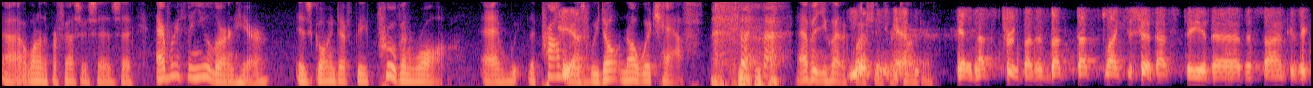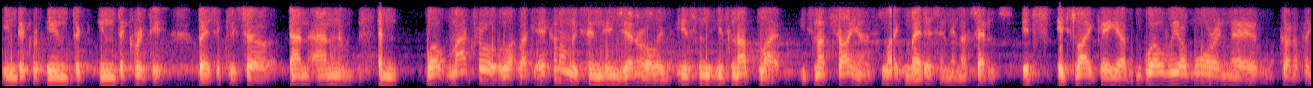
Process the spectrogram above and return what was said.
uh, one of the professors says that everything you learn here is going to be proven wrong. And we, the problem Yeah. is we don't know which half. Evan, you had a question for yeah. Yeah, that's true. But that, that's like you said, that's the the, the scientific integrity, basically. So and and and well, macro like economics in, in general, it, it's it's not like it's not science like medicine in a sense. It's it's like a uh, well, we are more in a kind of a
